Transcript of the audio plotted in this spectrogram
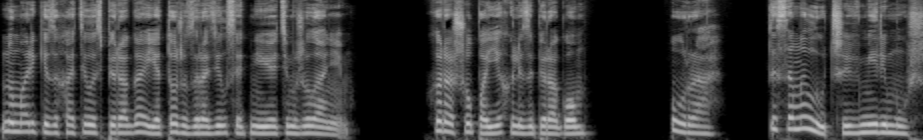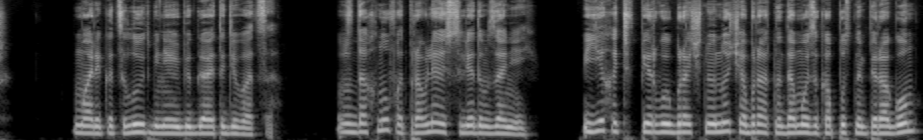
Но Марике захотелось пирога, и я тоже заразился от нее этим желанием. Хорошо, поехали за пирогом. Ура! Ты самый лучший в мире муж. Марика целует меня и убегает одеваться. Вздохнув, отправляюсь следом за ней. Ехать в первую брачную ночь обратно домой за капустным пирогом?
